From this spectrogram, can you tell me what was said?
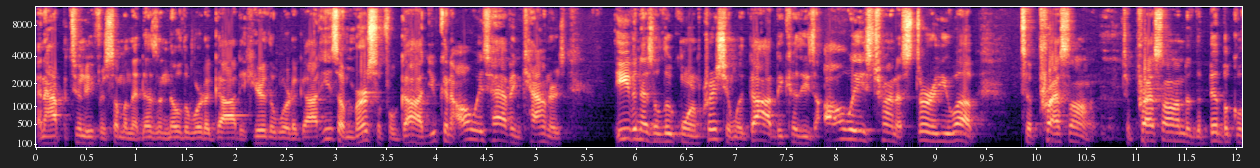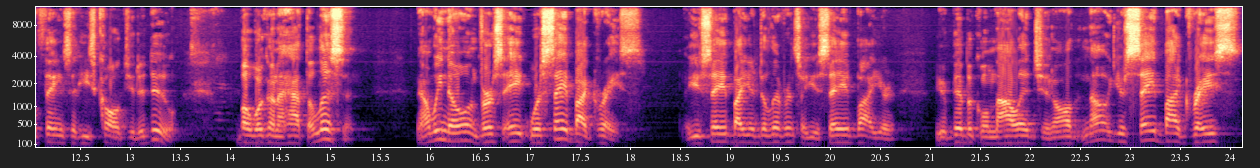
an opportunity for someone that doesn't know the Word of God to hear the Word of God. He's a merciful God. You can always have encounters, even as a lukewarm Christian, with God because He's always trying to stir you up to press on, to press on to the biblical things that He's called you to do. But we're going to have to listen. Now we know in verse 8, we're saved by grace. Are you saved by your deliverance? Are you saved by your your biblical knowledge and all. No, you're saved by grace.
